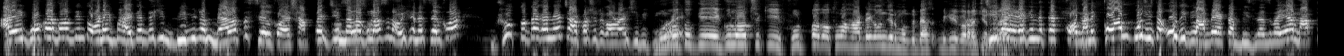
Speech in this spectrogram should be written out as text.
আর এই বোরকাগুলো কিন্তু অনেক ভাইদের দেখি বিভিন্ন মেলাতে সেল করে। সাপ্তাহিক আচ্ছা, যে মেলাগুলো আছে না ওইখানে সেল করে। সত্তর টাকা নিয়ে চার পাঁচশো টাকা অনায়াসে বিক্রি মূলত কি এগুলো হচ্ছে কি ফুটপাত অথবা হাটেগঞ্জের মধ্যে বিক্রি করার জন্য জি ভাই এটা কিন্তু একটা মানে কম পুঁজিতে অধিক লাভে একটা বিজনেস ভাইয়া। মাত্র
